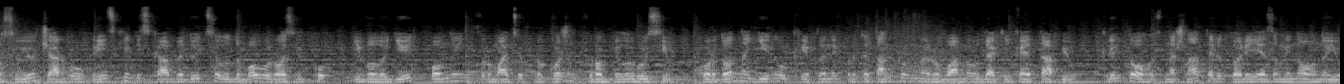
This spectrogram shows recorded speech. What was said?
У свою чергу українські війська ведуть цілодобову розвідку і володіють повною інформацією про кожен крок білорусів. Кордон надійно укріплений протитанковими ровами у декілька етапів. Крім того, значна територія є замінованою.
